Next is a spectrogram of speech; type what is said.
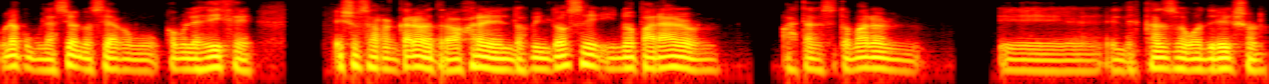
una acumulación, o sea, como, como les dije, ellos arrancaron a trabajar en el 2012 y no pararon hasta que se tomaron eh, el descanso de One Direction.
